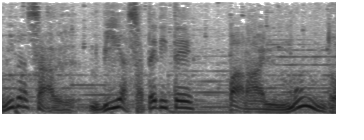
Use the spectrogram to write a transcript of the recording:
Universal, vía satélite para el mundo.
